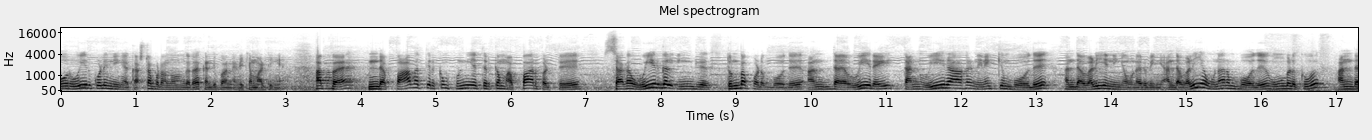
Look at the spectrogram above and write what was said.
ஓர் உயிர் கூட நீங்கள் கஷ்டப்படணுங்கிறத கண்டிப்பாக நினைக்க மாட்டீங்க. அப்போ இந்த பாவத்திற்கும் புண்ணியத்திற்கும் அப்பாற்பட்டு சக உயிர்கள் இங்கு துன்பப்படும் போது அந்த உயிரை தன் உயிராக நினைக்கும் போது அந்த வழியை நீங்கள் உணர்வீங்க. அந்த வழியை உணரும் போது உங்களுக்கு அந்த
